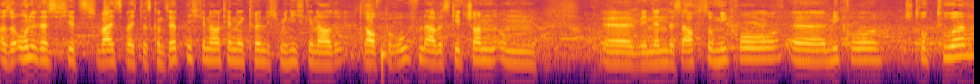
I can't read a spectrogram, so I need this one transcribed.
also ohne dass ich jetzt weiß, weil ich das Konzept nicht genau kenne, könnte ich mich nicht genau darauf berufen, aber es geht schon um äh, wir nennen das auch so Mikro, äh, Mikrostrukturen.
